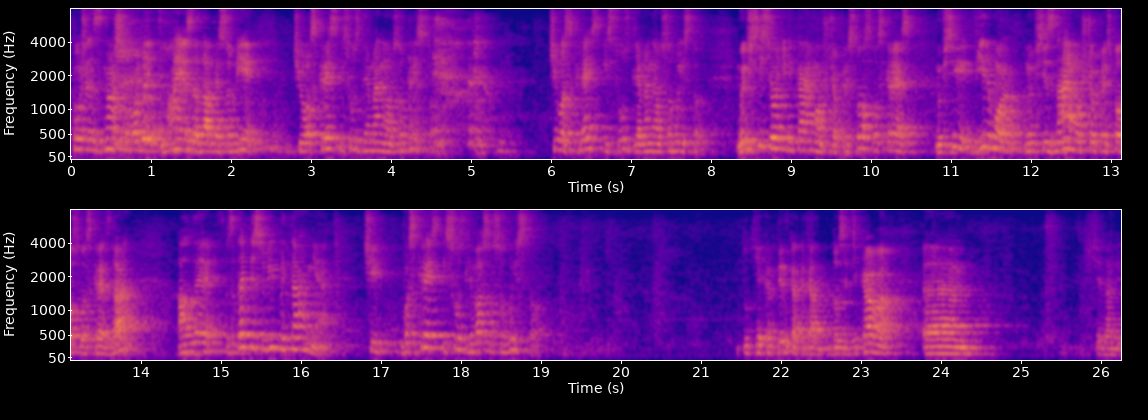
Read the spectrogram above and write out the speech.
кожен з нас сьогодні має задати собі, чи воскрес Ісус для мене особисто? Чи воскрес Ісус для мене особисто? Ми всі сьогодні вітаємо, що Христос Воскрес. Ми всі віримо, ми всі знаємо, що Христос Воскрес, да? але задайте собі питання, чи Воскрес Ісус для вас особисто? Тут є картинка така досить цікава. Ем, ще далі.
